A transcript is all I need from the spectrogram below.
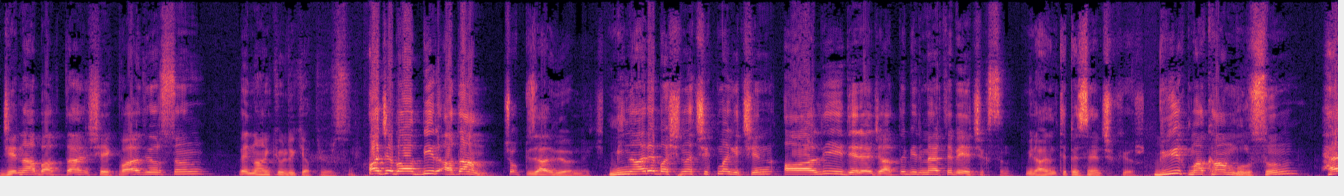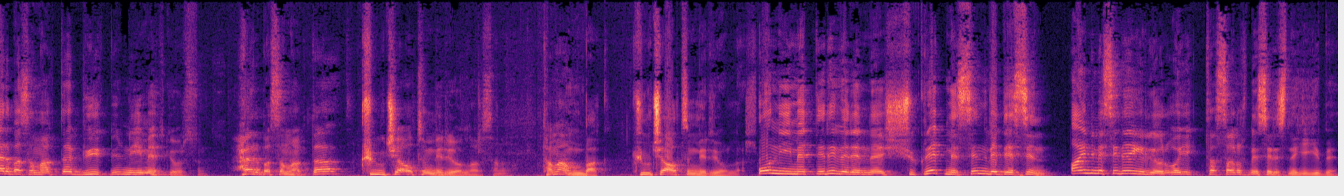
Cenab-ı Hak'tan şekva ediyorsun ve nankörlük yapıyorsun. Acaba bir adam, çok güzel bir örnek, minare başına çıkmak için âli derecatlı bir mertebeye çıksın. Minarenin tepesine çıkıyor. Büyük makam bulsun, her basamakta büyük bir nimet görsün. Her basamakta külçe altın veriyorlar sana. Tamam mı? Bak külçe altın veriyorlar. O nimetleri verene şükretmesin ve desin. Aynı meseleye geliyor o ilk tasarruf meselesindeki gibi.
